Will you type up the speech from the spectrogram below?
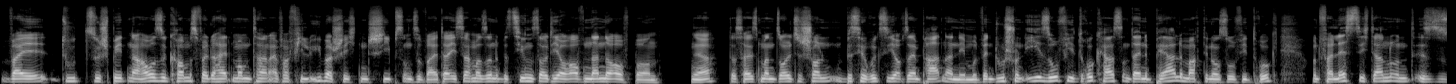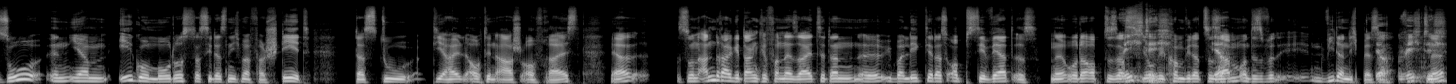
weil du zu spät nach Hause kommst, weil du halt momentan einfach viel Überschichten schiebst und so weiter. Ich sag mal, so eine Beziehung sollte ja auch aufeinander aufbauen. Ja, das heißt, man sollte schon ein bisschen Rücksicht auf seinen Partner nehmen. Und wenn du schon eh so viel Druck hast und deine Perle macht dir noch so viel Druck und verlässt dich dann und ist so in ihrem Ego-Modus, dass sie das nicht mal versteht, dass du dir halt auch den Arsch aufreißt, ja, so ein anderer Gedanke von der Seite, dann äh, überleg dir das, ob es dir wert ist. Ne? Oder ob du sagst, jo, Wichtig. wir kommen wieder zusammen und es wird äh, wieder nicht besser. Ja, wichtig. Ne?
